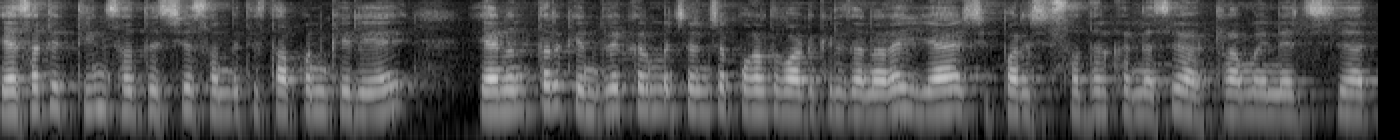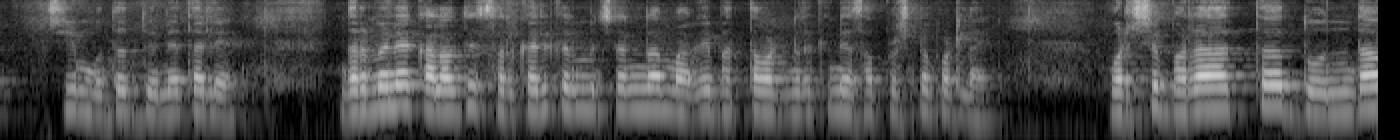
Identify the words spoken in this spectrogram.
यासाठी तीन सदस्यीय समिती स्थापन केली आहे. यानंतर केंद्रीय कर्मचाऱ्यांच्या पगारात वाढ केली जाणार आहे. या शिफारशी सादर करण्यासाठी अठरा महिन्याची मुदत देण्यात आली आहे. दरम्यान या कालावधीत सरकारी कर्मचाऱ्यांना मागे भत्ता वाढणार की नाही असा प्रश्न पडला आहे वर्षभरात दोनदा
